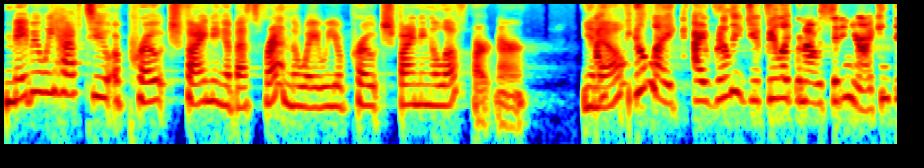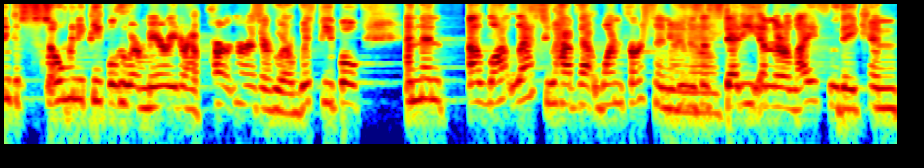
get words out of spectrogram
Maybe we have to approach finding a best friend the way we approach finding a love partner. You know? I feel like I really do feel like when I was sitting here, I can think of so many people who are married or have partners or who are with people, and then a lot less who have that one person who's a steady in their life who they can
